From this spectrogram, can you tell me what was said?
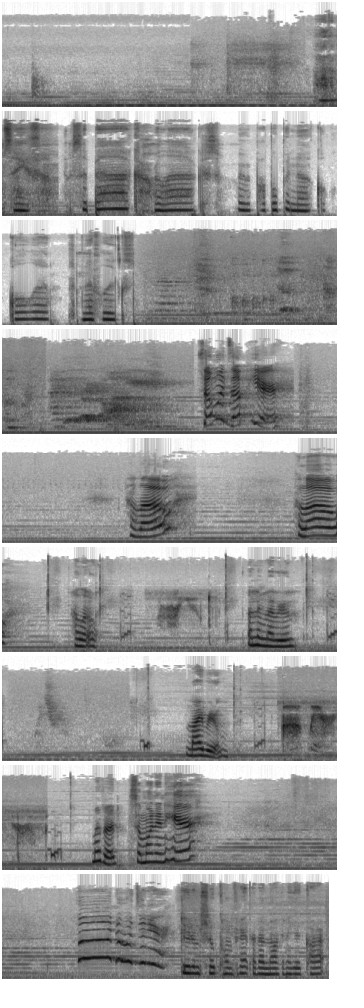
Well, I'm safe. I'm gonna sit back, relax, maybe pop open a Coca-Cola, some Netflix. Someone's up here. Hello? Hello? Hello. Where are you? I'm in my room. Which room? My room. Uh, where? Your room? My bed. Someone in here? Oh, no one's in here. Dude, I'm so confident that I'm not gonna get caught.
